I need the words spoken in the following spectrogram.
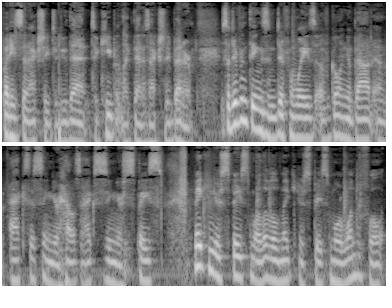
but he said actually to do that, to keep it like that is actually better. So different things and different ways of going about of accessing your house, accessing your space, making your space more livable, making your space more wonderful,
